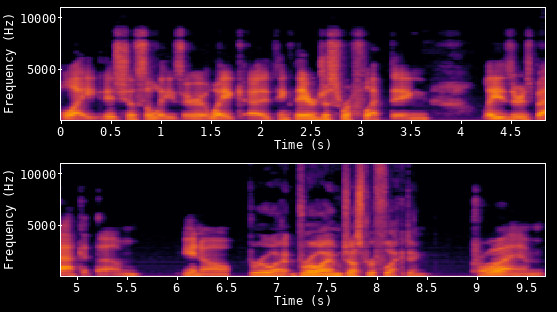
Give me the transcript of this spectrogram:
light. It's just a laser. Like I think they're just reflecting lasers back at them, you know. Bro, I bro, I am just reflecting. Bro, I am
